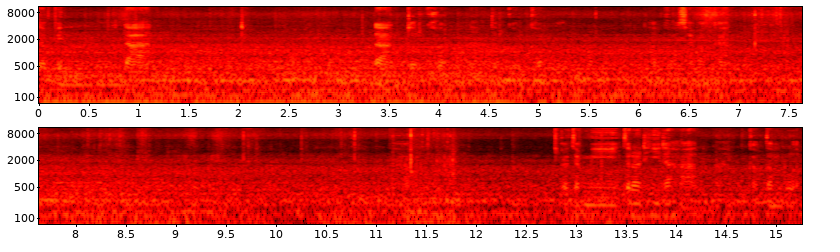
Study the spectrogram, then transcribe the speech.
จะเป็นด่าน ด่านตรวจคนนะตรวจคนเข้าเมืองครับขอใช้บริการนะครับก็จะมีเจ้าหน้าที่ทหารนะครับกับตำรวจ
